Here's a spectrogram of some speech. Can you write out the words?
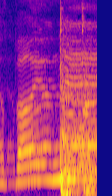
myself by your name.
